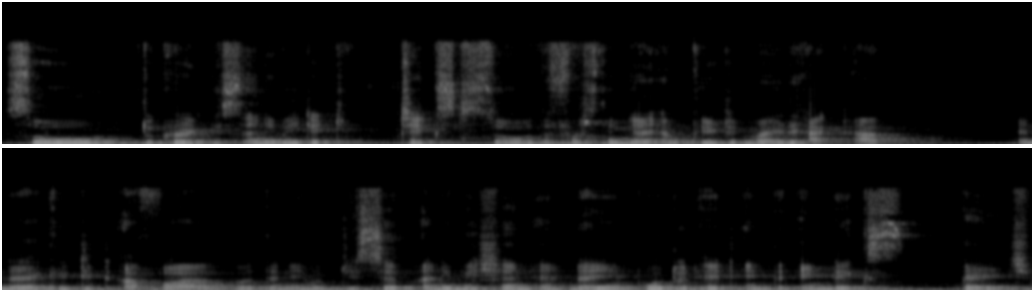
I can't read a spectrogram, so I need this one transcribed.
So to create this animated text, so the first thing I have created my React app and I created a file by the name of GSAP animation and I imported it in the index page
